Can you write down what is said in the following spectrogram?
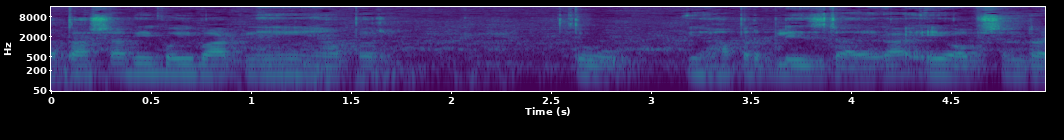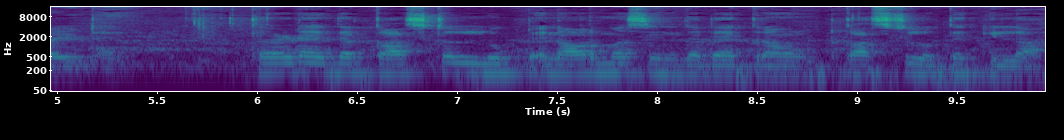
हताशा की कोई बात नहीं है यहाँ पर। तो यहाँ पर प्लेस्ड आएगा। ए ऑप्शन राइट है। थर्ड है the castle looked enormous in the background castle होता है किला।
